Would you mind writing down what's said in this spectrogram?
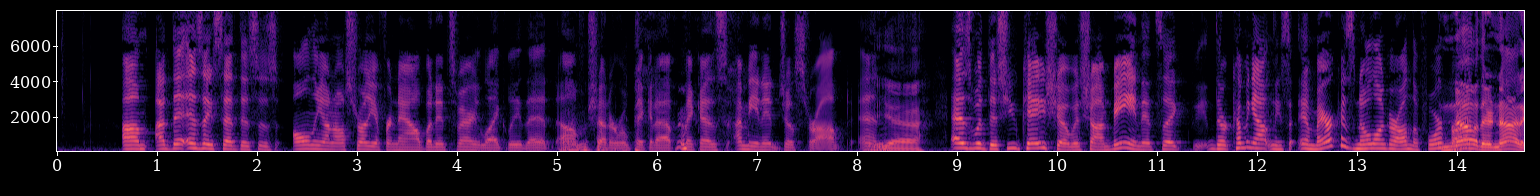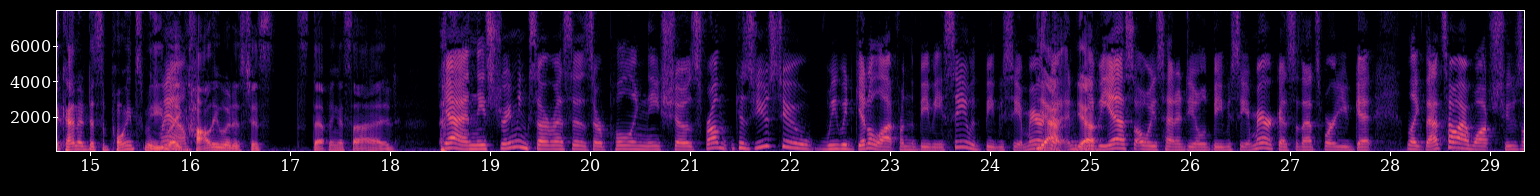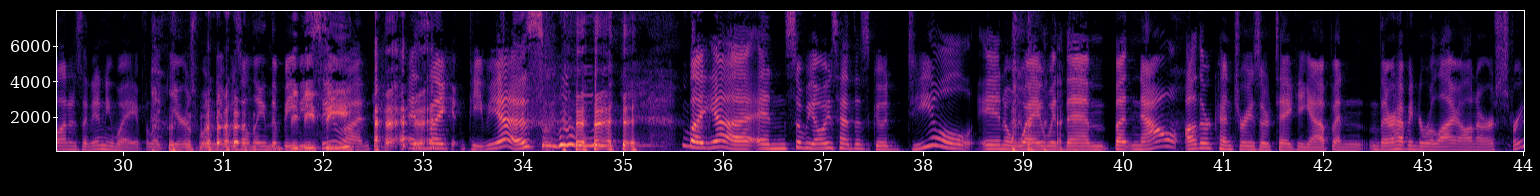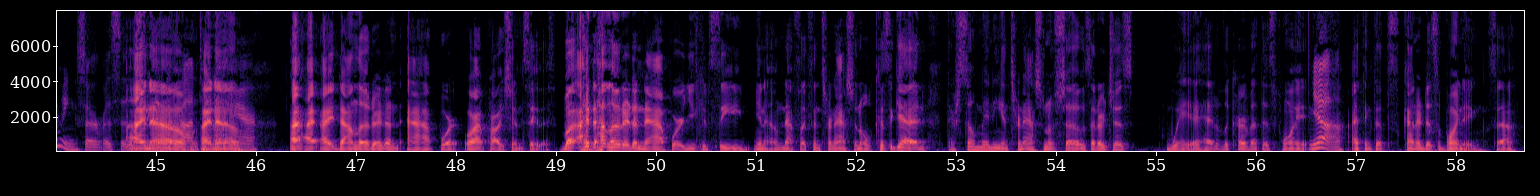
Um, as I said, this is only on Australia for now, but it's very likely that um, Shudder will pick it up because I mean it just dropped. And Yeah. As with this UK show with Sean Bean, it's like they're coming out and these America's no longer on the forefront. No, they're not. It kind of disappoints me. Yeah. Like Hollywood is just stepping aside. yeah, and these streaming services are pulling these shows from because used to we would get a lot from the BBC with BBC America, Yeah, and yeah. PBS always had a deal with BBC America, so that's where you get like that's how I watched Whose Line Is It Anyway for like years when it was only the BBC, BBC. one. It's like PBS. but yeah, and so we always had this good deal in a way with them, but now other countries are taking up and they're having to rely on our streaming services. I to get the know. I know. I, I downloaded an app where, well, I probably shouldn't say this, but I downloaded an app where you could see, you know, Netflix International. Because again, there's so many international shows that are just way ahead of the curve at this point. Yeah. I think that's kind of disappointing. So,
